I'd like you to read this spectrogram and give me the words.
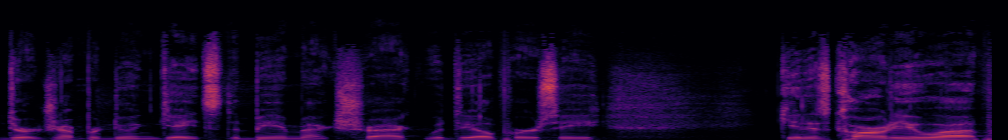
dirt jumper doing gates the BMX track with Dale Percy. Get his cardio up,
